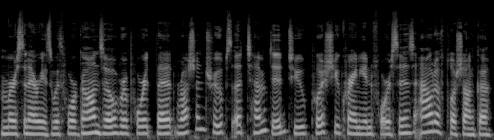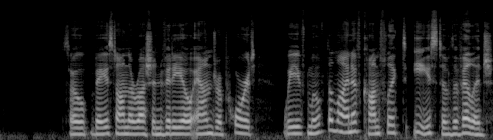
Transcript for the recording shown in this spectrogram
Mercenaries with Wargonzo report that Russian troops attempted to push Ukrainian forces out of Plashanka. So, based on the Russian video and report, we've moved the line of conflict east of the village.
